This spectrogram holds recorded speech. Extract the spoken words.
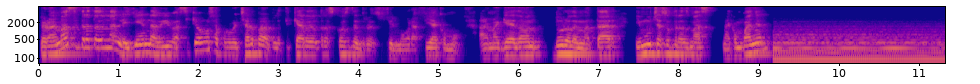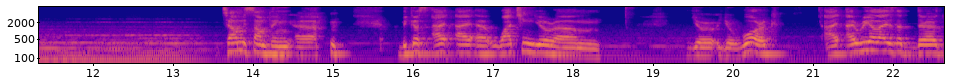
Pero además se trata de una leyenda viva, así que vamos a aprovechar para platicar de otras cosas dentro de su filmografía como Armageddon, Duro de Matar y muchas otras más. ¿Me acompañan? Tell me something. Uh, because I, I uh, watching your um, your your work, I, I realized that there are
